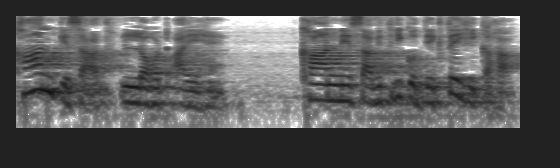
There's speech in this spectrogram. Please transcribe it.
खान के साथ लौट आए हैं। खान ने सावित्री को देखते ही कहा,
